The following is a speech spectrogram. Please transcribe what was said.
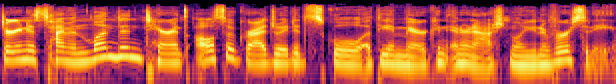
During his time in London, Terrence also graduated school at the American International University.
